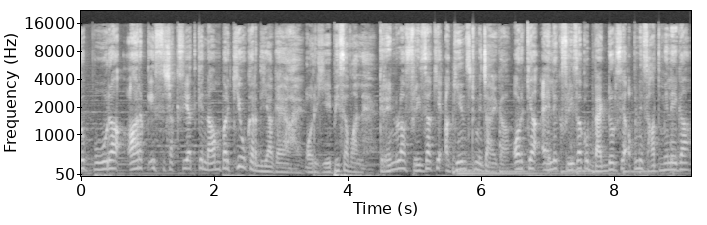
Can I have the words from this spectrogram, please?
तो पूरा आर्क इस शख्सियत के नाम पर क्यों कर दिया गया है? और ये भी सवाल है, ग्रेनुला फ्रीजा के अगेंस्ट में जाएगा, और क्या एलेक फ्रीजा को बैकडोर से अपने साथ मिलेगा?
